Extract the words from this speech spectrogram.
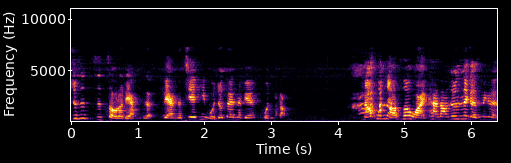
就是只走了两个两个阶梯，我就在那边昏倒。然后昏倒的时候，我还看到就是那个那个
